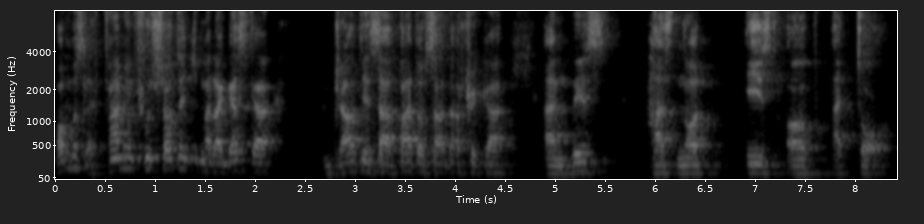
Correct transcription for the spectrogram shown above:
almost like famine, food shortage in Madagascar, drought in south part of South Africa, and this has not eased up at all.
